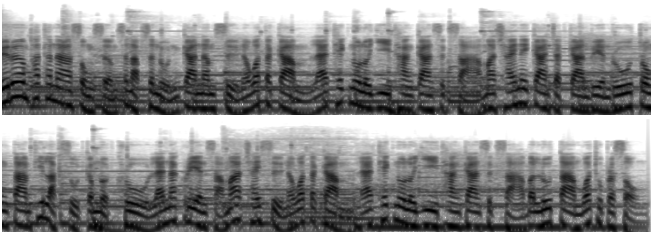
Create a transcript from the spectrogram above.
ริเริ่มพัฒนาส่งเสริมสนับสนุนการนำสื่อนวัตกรรม และเทคโนโลยีทางการศึกษามาใช้ในการจัดการเรียนรู้ตรงตามที่หลักสูตรกำหนดครู และนักเรียนสามารถใช้สื่อนวัตกรรม และเทคโนโลยีทางการศึกษาบรรลุตามวัตถุประสงค์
